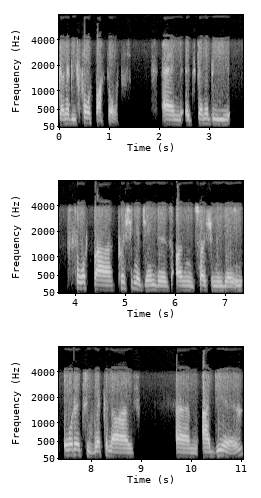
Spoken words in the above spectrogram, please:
going to be fought by thoughts, and it's going to be fought by pushing agendas on social media in order to weaponize um, ideas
